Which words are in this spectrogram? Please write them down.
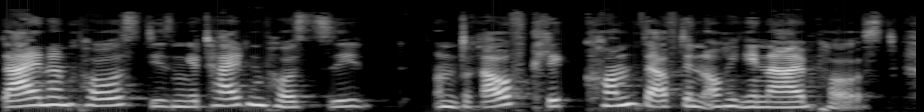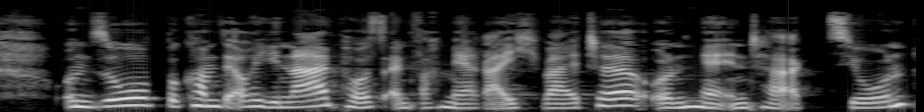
deinen Post, diesen geteilten Post sieht, und draufklickt, kommt er auf den Originalpost. Und so bekommt der Originalpost einfach mehr Reichweite und mehr Interaktion.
